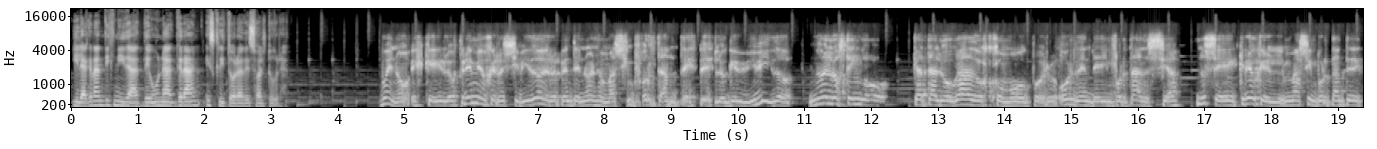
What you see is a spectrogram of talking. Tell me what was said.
y la gran dignidad de una gran escritora de su altura. Bueno, es que los premios que he recibido de repente no es lo más importante de lo que he vivido. No los tengo catalogados como por orden de importancia. No sé, creo que el más importante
